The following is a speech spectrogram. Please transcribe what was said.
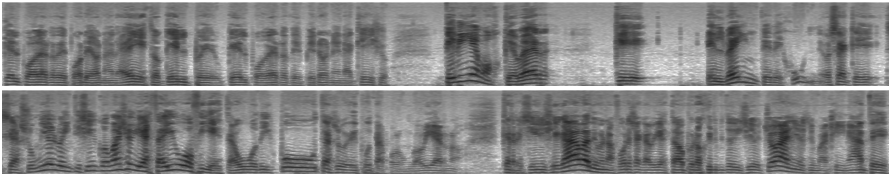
que el poder de Perón era esto, que el, que el poder de Perón en aquello? Teníamos que ver que el 20 de junio, o sea que se asumió el 25 de mayo y hasta ahí hubo fiesta, hubo disputas, hubo disputas por un gobierno que recién llegaba, de una fuerza que había estado proscripto 18 años, imagínate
